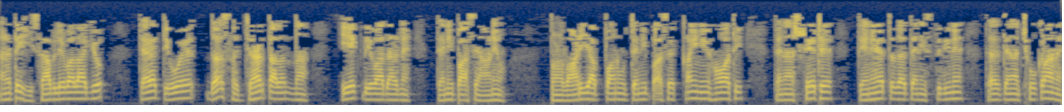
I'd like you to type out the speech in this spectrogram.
અને તે હિસાબ લેવા લાગ્યો ત્યારે તેઓએ દસ હજાર તાલંતના એક દેવાદારને તેની પાસે આણ્યો. પણ વાડી આપવાનું તેની પાસે કંઈ નહીં હોવાથી તેના શેઠે તેને તથા તેની સ્ત્રીને તથા તેના છોકરાને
